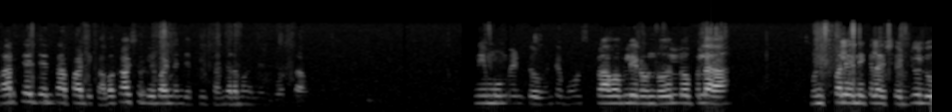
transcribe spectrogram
భారతీయ జనతా పార్టీకి అవకాశం ఇవ్వండి అని చెప్పి సందర్భంగా నేను కోరుతాను ఈ మూమెంట్ అంటే మోస్ట్ ప్రాబబ్లీ రెండు రోజుల లోపల మున్సిపల్ ఎన్నికల షెడ్యూల్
